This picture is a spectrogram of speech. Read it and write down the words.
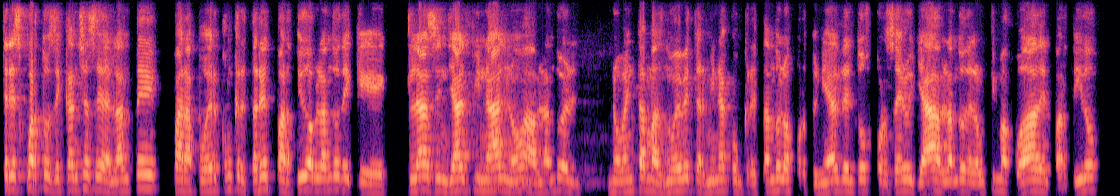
tres cuartos de cancha hacia adelante para poder concretar el partido, hablando de que Klassen ya al final, ¿no? Hablando del 90 más 9, termina concretando la oportunidad del 2 por 0, ya hablando de la última jugada del partido,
